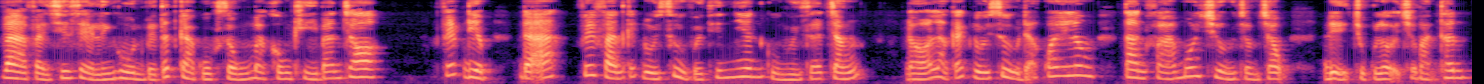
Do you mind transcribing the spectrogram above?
và phải chia sẻ linh hồn về tất cả cuộc sống mà không khí ban cho. Phép điệp đã phê phán cách đối xử với thiên nhiên của người da trắng. Đó là cách đối xử đã quay lưng, tàn phá môi trường trầm trọng để trục lợi cho bản thân.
